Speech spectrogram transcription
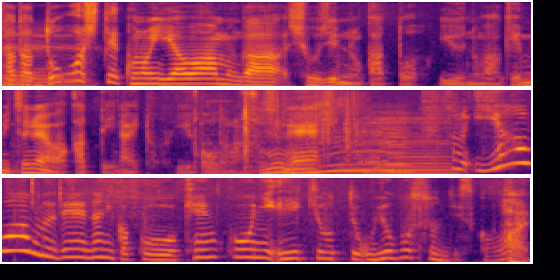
ただどうしてこのイヤーワームが生じるのかというのは厳密には分かっていないということなんですね。うんそのイヤーワームで何かこう健康に影響って及ぼすんですか？はい、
